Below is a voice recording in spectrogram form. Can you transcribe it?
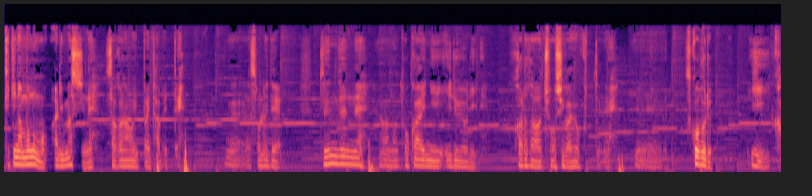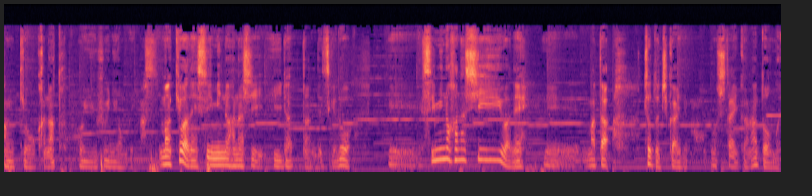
的なものもありますしね。魚をいっぱい食べて、えー、それで全然ねあの都会にいるより体は調子が良くってね、えー、すこぶるいい環境かなというふうに思います。まあ今日はね睡眠の話だったんですけど、えー、睡眠の話はね、えー、またちょっと次回でもしたいかなと思い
